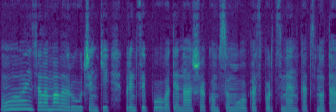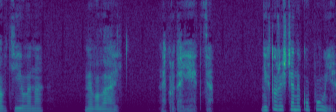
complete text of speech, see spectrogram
Ой, заламала рученьки, принципова ти наша комсомолка, спортсменка, цнота втілена. Не волай, не продається. Ніхто ж ще не купує.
